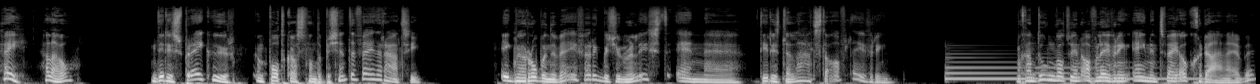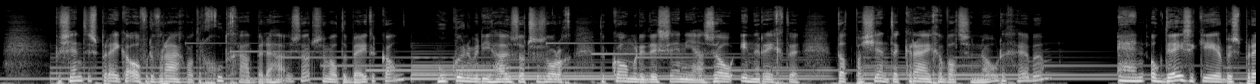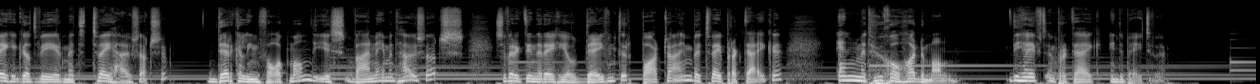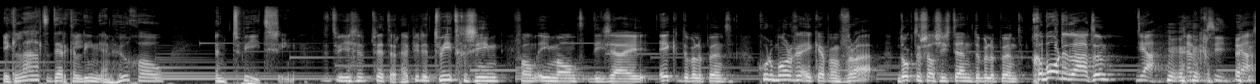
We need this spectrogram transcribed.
Hey, hallo. Dit is Spreekuur, een podcast van de Patiëntenfederatie. Ik ben Robin de Wever, ik ben journalist en uh, dit is de laatste aflevering. We gaan doen wat we in aflevering 1 en 2 ook gedaan hebben. Patiënten spreken over de vraag wat er goed gaat bij de huisarts en wat er beter kan. Hoe kunnen we die huisartsenzorg de komende decennia zo inrichten dat patiënten krijgen wat ze nodig hebben? En ook deze keer bespreek ik dat weer met twee huisartsen. Derkelien Valkman, die is waarnemend huisarts. Ze werkt in de regio Deventer, parttime, bij twee praktijken. En met Hugo Hardeman. Die heeft een praktijk in de Betuwe. Ik laat Derkelien en Hugo een tweet zien. De tweet is op Twitter. Heb je de tweet gezien van iemand die zei... Ik, dubbele punt, goedemorgen, ik heb een vraag... Doktersassistent, dubbele punt, geboortedatum. Ja, heb ik gezien. Ja.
